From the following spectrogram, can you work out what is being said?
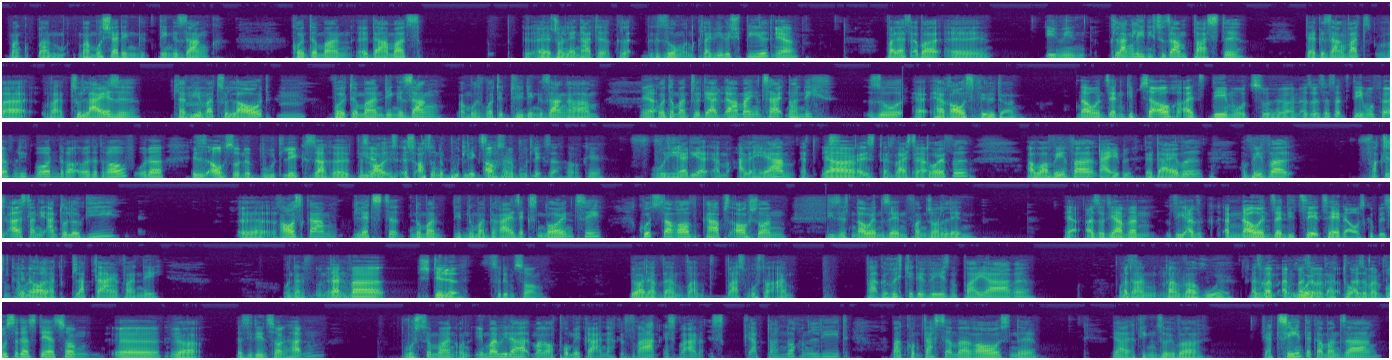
Man, man, man muss ja den, den Gesang, konnte man äh, damals, äh, John Lennon hatte gesungen und Klavier gespielt, Ja. weil das aber äh, irgendwie klanglich nicht zusammenpasste. Der Gesang war, war, war zu leise, Klavier Mhm. war zu laut. Mhm. Wollte man den Gesang, man muss, wollte natürlich den Gesang haben, Ja. konnte man zu der damaligen Zeit noch nicht so her herausfiltern. Now and Zen gibt es ja auch als Demo zu hören. Also ist das als Demo veröffentlicht worden dra oder drauf? Oder ist es auch so eine Bootleg-Sache? Ist ist, ist auch so eine Bootleg-Sache. auch so eine Bootleg-Sache, okay. Woher die ähm, alle her, das, Ja. ist, das, ist, das weiß der Ja. Teufel. Aber auf jeden Fall, Deibel. der Deibel, auf jeden Fall faktisch alles dann die Anthologie äh, rauskam. Die letzte Nummer, die Nummer 396. Kurz darauf gab es auch schon dieses Now and Zen von John Lennon. Ja, also die haben dann sich also an Now and Zen die Zäh- Zähne ausgebissen, kann genau, man das sagen. klappte einfach nicht. Und dann, Und dann äh, war Stille zu dem Song. ja, dann war es bloß noch ein paar Gerüchte gewesen, ein paar Jahre. Und Also, dann, mhm. dann war Ruhe. Also man, Ruhe also, also man wusste, dass der Song, äh, ja, dass sie den Song hatten. Wusste man. Und immer wieder hat man auch Paul McCartney nachgefragt, es, war, es gab doch noch ein Lied, wann kommt das denn mal raus? Ne? Ja, das ging so über Jahrzehnte, kann man sagen.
